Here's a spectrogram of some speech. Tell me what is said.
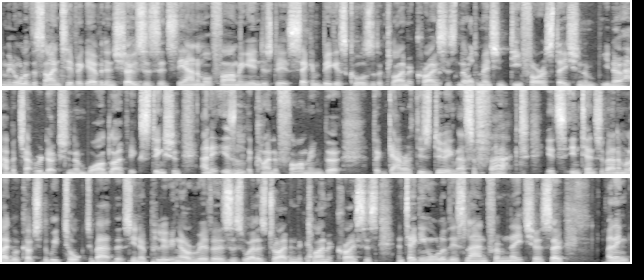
I mean, all of the scientific evidence shows us it's the animal farming industry. It's second biggest cause of the climate crisis, not right. to mention deforestation and you know habitat reduction and wildlife extinction. And it isn't mm. the kind of farming that that Gareth is doing. That's a fact. It's intensive animal agriculture that we talked about that's, you know, polluting our rivers as well as driving the yep. climate crisis and taking all of this land from nature. So I think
